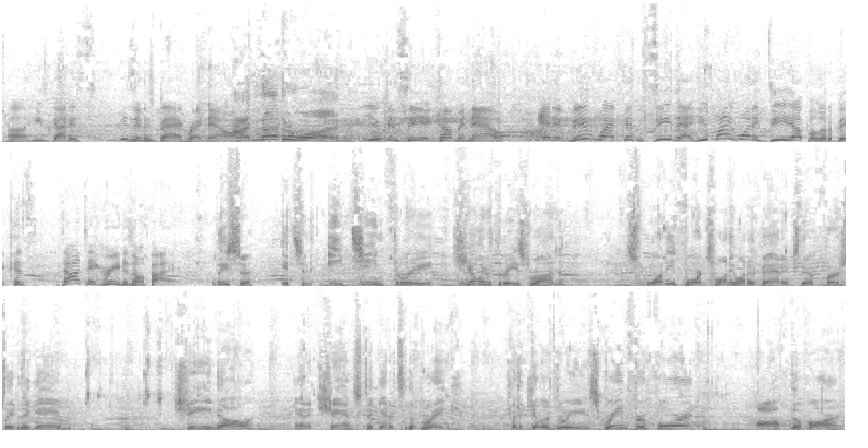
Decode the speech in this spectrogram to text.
Uh, he's got his He's in his bag right now. Another one. You can see it coming now. And if Bivouac couldn't see that, you might want to D up a little bit because Donte Greene is on fire. Lisa, it's an 18-3 killer threes run. 24-21 advantage, their first lead of the game. Gino, and a chance to get it to the break for the killer threes. Green for four, off the mark.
